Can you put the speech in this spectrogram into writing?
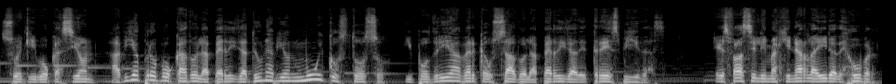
Su equivocación había provocado la pérdida de un avión muy costoso y podría haber causado la pérdida de tres vidas. Es fácil imaginar la ira de Hoover.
